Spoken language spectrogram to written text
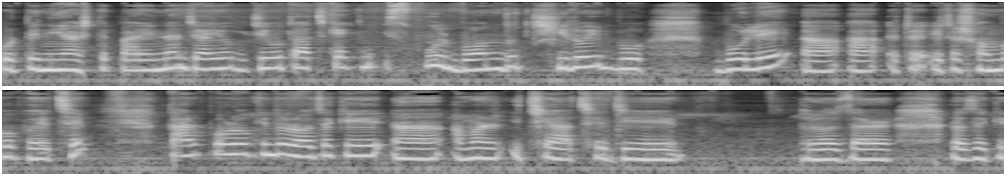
করতে নিয়ে আসতে পারি না। যাই হোক যেহেতু আজকে একদম স্কুল বন্ধ ছিলই বলে এটা এটা সম্ভব হয়েছে। তারপরেও কিন্তু রজাকে আমার ইচ্ছে আছে যে রজার, রজাকে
